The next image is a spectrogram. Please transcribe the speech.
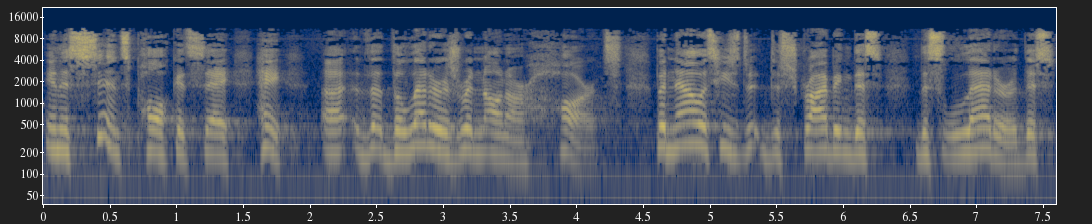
in a sense, Paul could say, hey, uh, the, the letter is written on our hearts. But now as he's d- describing this, this letter, this,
